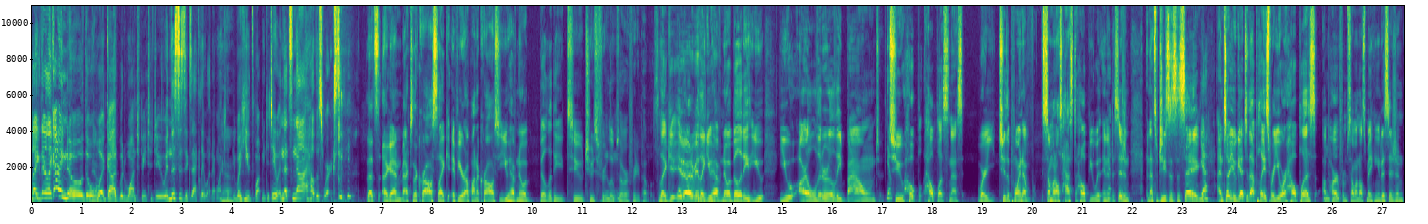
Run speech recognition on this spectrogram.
like they're like, I know the Yeah. what God would want me to do, and this is exactly what I want Yeah. to, what He would want me to do, and that's not how this works. That's again back to the cross. Like if you're up on a cross, you have no ability to choose Fruit Mm-hmm. Loops over Fruity Pebbles. Like you, you know what I mean? Like you have no ability. You you are literally bound Yep. to hope helplessness. Where you, to the point of someone else has to help you with in a decision, and that's what Jesus is saying. Yeah. Mm-hmm. Until you get to that place where you are helpless apart from someone else making a decision,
